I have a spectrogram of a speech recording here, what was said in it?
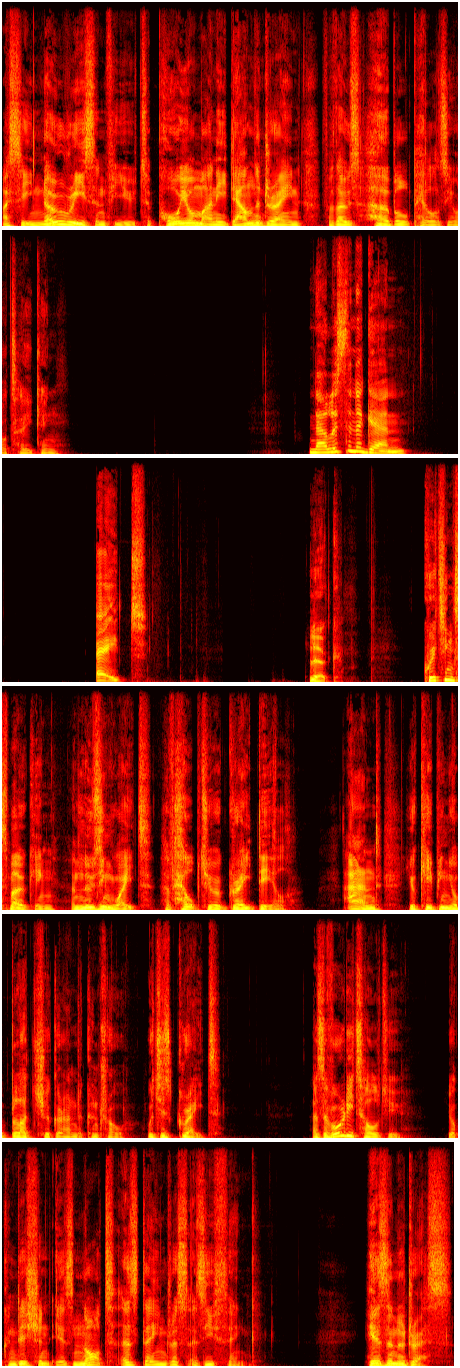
I see no reason for you to pour your money down the drain for those herbal pills you're taking. Now listen again. 8. Look, quitting smoking and losing weight have helped you a great deal. And you're keeping your blood sugar under control, which is great. As I've already told you, your condition is not as dangerous as you think. Here's an address.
